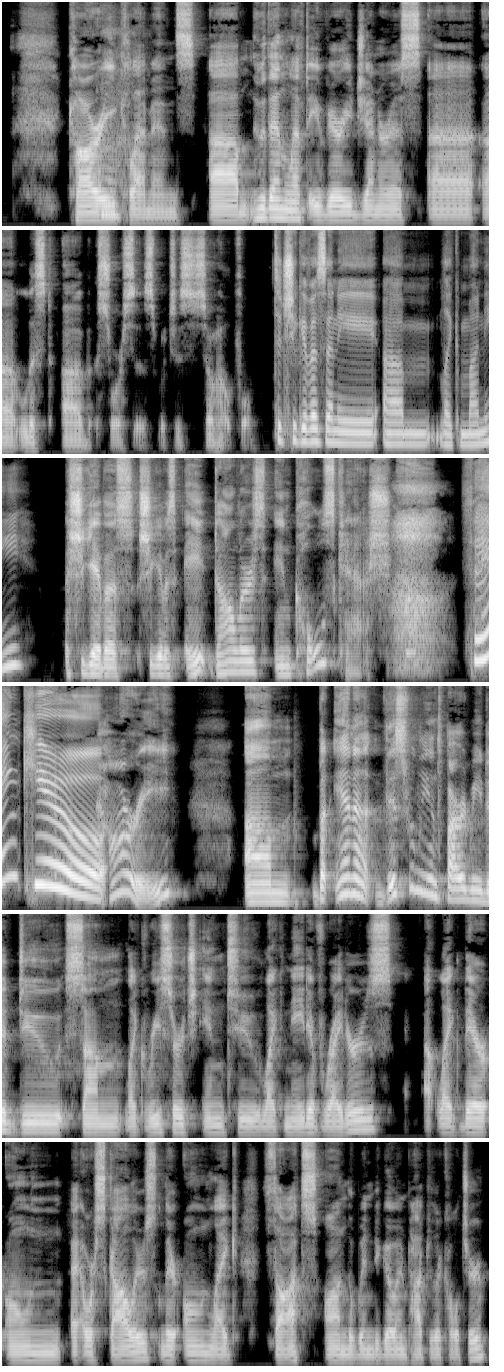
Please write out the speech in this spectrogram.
Kari. Clemens, um, who then left a very generous uh, uh, list of sources, which is so helpful. Did she give us any um like money? She gave us she gave us eight dollars in Kohl's cash. Thank you. Kari. Um, but Anna, this really inspired me to do some like research into like native writers, uh, like their own or scholars, their own like thoughts on the Wendigo in popular culture.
